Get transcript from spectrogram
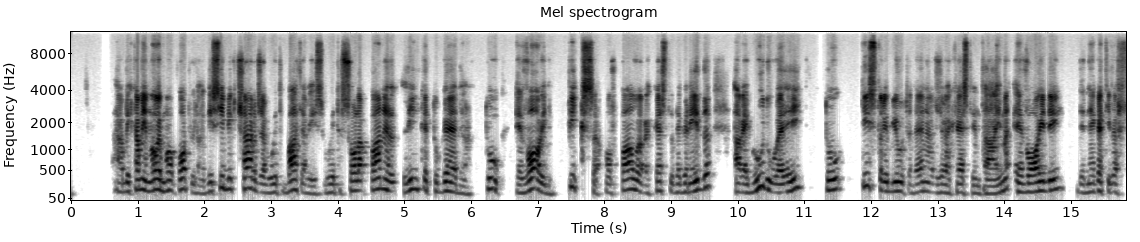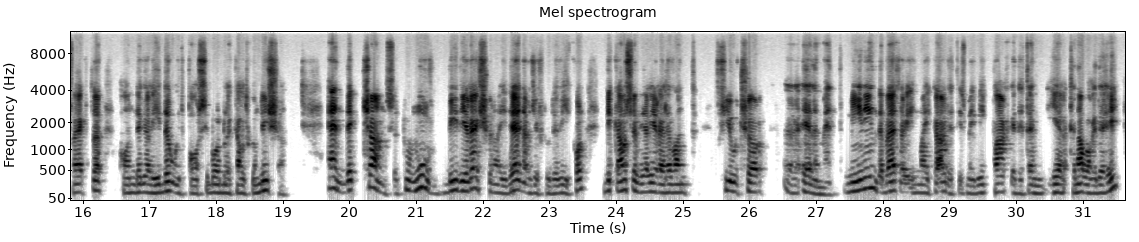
are becoming more and more popular. DC big charger with batteries, with solar panel linked together to avoid peaks of power request to the grid are a good way to distribute the energy request in time, avoiding the negative effect on the grid with possible blackout condition. And the chance to move bidirectionally the energy through the vehicle becomes a very relevant future element, meaning the battery in my car that is maybe parked at 10, year, 10 hour a day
